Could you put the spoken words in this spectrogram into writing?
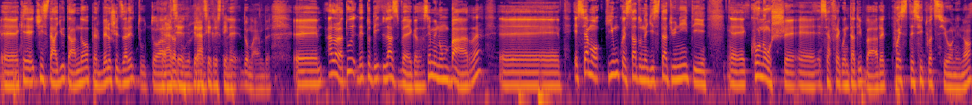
eh, che ci sta aiutando per velocizzare il tutto a Grazie, tradurre grazie, Cristina. le domande. Eh, allora, tu hai detto di Las Vegas, siamo in un bar eh, e siamo, chiunque è stato negli Stati Uniti eh, conosce eh, e se ha frequentato i bar queste situazioni, no?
